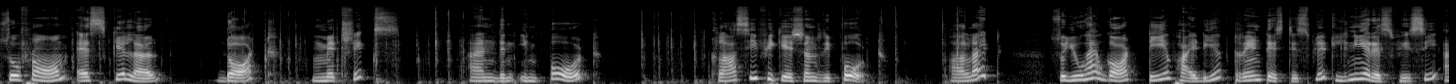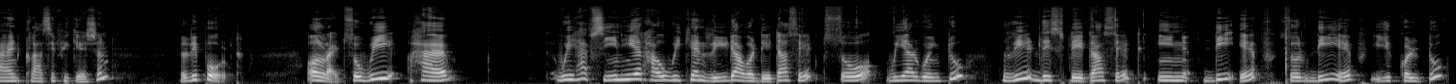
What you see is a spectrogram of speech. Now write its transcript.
So from sklearn dot metrics and then import classification report. All right so you have got tf-idf train test split linear svc and classification report. All right so we have we have seen here how we can read our data set. So we are going to read this data set in df so df is equal to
